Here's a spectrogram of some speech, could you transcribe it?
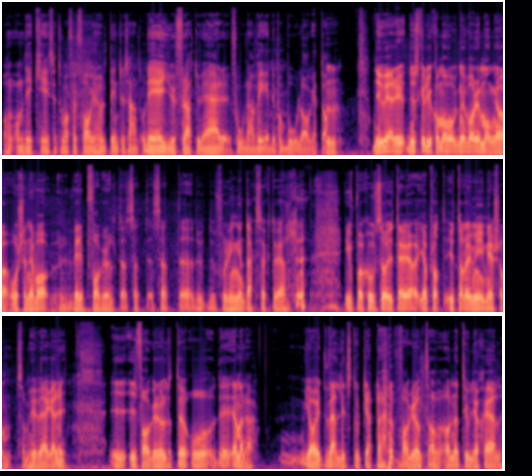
om, om det caset och varför Fagerhult är intressant. Och det är ju för att du är forna VD på bolaget då. Mm. Nu, är det, nu ska du komma ihåg, nu var det många år sedan jag var VD på Fagerhult så, att, så att, eh, du, du, får ingen dagsaktuell information. Så, utan jag, jag pratar, uttalar mig mer som, som huvudägare mm. i, i, i Fagerhult och det, jag menar, jag har ett väldigt stort hjärta för Fagerhult av, av naturliga skäl.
